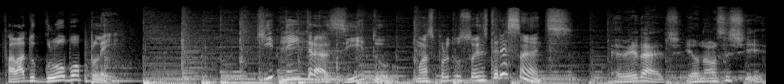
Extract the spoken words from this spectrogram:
falar do Globoplay. Que tem trazido umas produções interessantes, É verdade. Eu não assisti,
